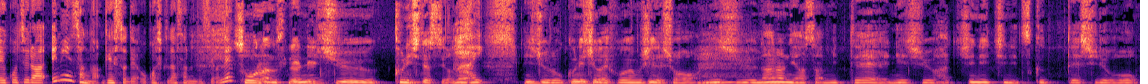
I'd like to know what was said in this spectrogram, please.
えこちら、エミンさんがゲストでお越しくださるんですよね。そうなんですね。29日ですよね。はい。26日が FOMC でしょ。27に朝見て、28日に作って資料をこ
